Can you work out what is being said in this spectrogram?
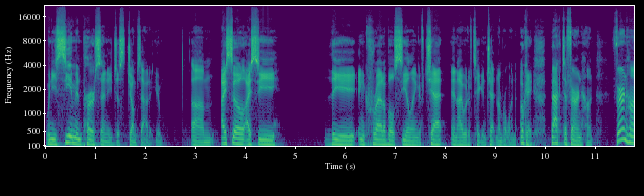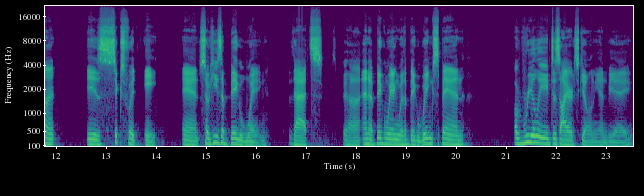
When you see him in person, he just jumps out at you. Um, I still I see the incredible ceiling of Chet, and I would have taken Chet number one. Okay, back to Feron Hunt. Feron Hunt is six foot eight, and so he's a big wing. That's uh, and a big wing with a big wingspan, a really desired skill in the NBA,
